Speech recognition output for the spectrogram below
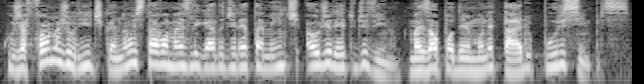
cuja forma jurídica não estava mais ligada diretamente ao direito divino, mas ao poder monetário puro e simples.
